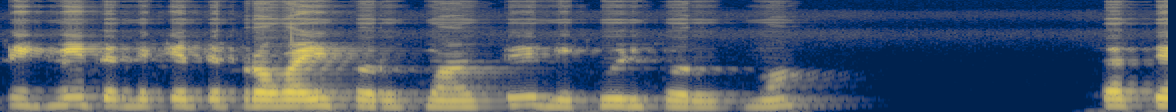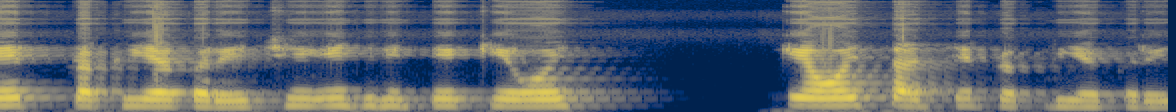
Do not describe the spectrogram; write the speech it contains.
પિગલિત એટલે કે તે પ્રવાહી સ્વરૂપમાં હશે, લિક્વિડ સ્વરૂપમાં. સાથે પ્રક્રિયા કરે છે. એ જ રીતે કેઓચ કેઓચ સાથે પ્રક્રિયા કરે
